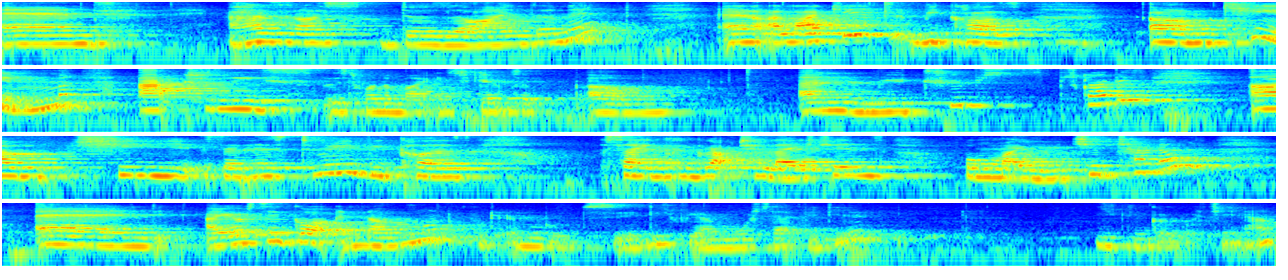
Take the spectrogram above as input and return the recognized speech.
and it has nice designs on it. And I like it because um, Kim actually is one of my Instagram um, and YouTube subscribers. Um, she sent this to me because saying congratulations for my YouTube channel. And I also got another one called Emerald City. If you haven't watched that video, you can go watch it now.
